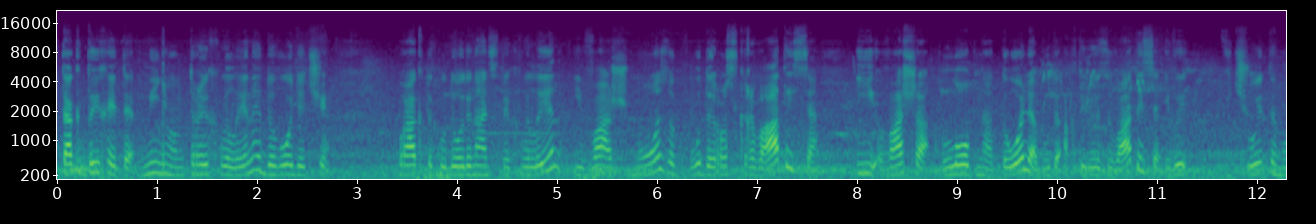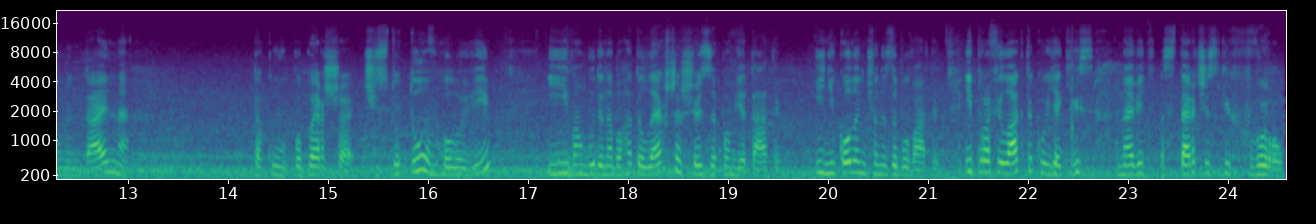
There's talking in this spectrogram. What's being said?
І так дихайте мінімум 3 хвилини, доводячи практику до 11 хвилин, і ваш мозок буде розкриватися, і ваша лобна доля буде активізуватися, і ви відчуєте моментально таку, по-перше, чистоту в голові, і вам буде набагато легше щось запам'ятати. І ніколи нічого не забувати. І профілактику якихось навіть старчиських хвороб.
